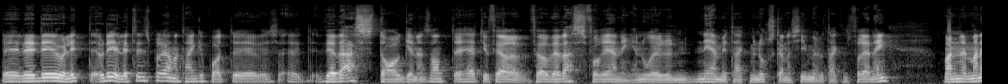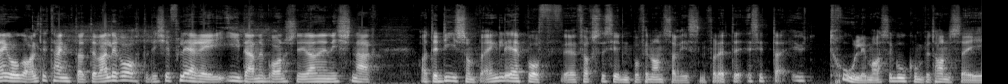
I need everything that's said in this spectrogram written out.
det, det, det er jo litt, og det er litt inspirerende å tenke på at eh, VVS-dagene? Det het jo før, før VVS-foreningen, nå er det Nemitek med Norsk Energimiljøteknisk Forening. Men, men jeg har alltid tenkt at det er veldig rart at det ikke er flere i, i denne bransjen, i denne nisjen her, at det er de som egentlig er på f- førstesiden på Finansavisen. For det sitter utrolig masse god kompetanse i,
